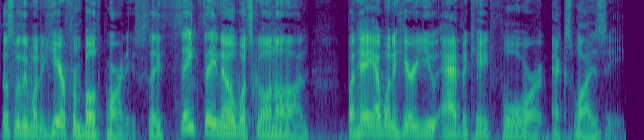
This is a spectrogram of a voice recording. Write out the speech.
That's what they want to hear from both parties. They think they know what's going on, but hey, I want to hear you advocate for X, Y, Z.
